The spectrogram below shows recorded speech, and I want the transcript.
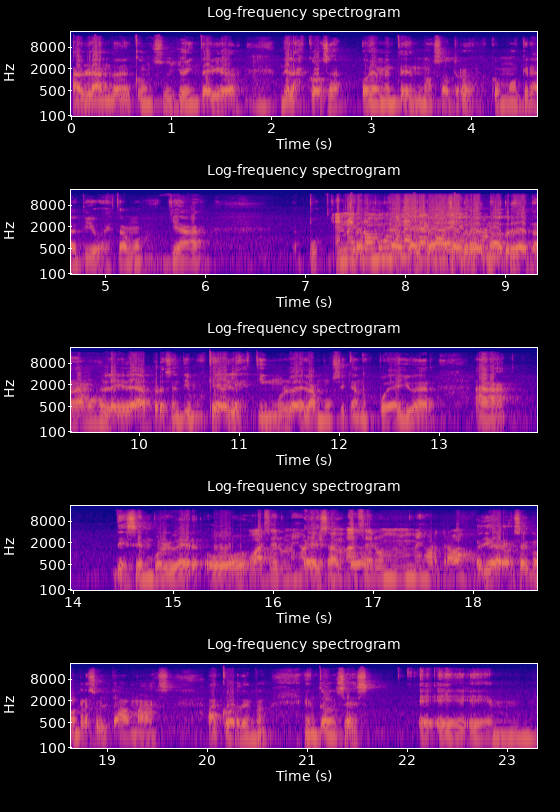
hablando con su yo interior Mm. de las cosas. Obviamente nosotros como creativos estamos ya... En nuestro mundo, nuestra Exacto, nosotros, ya tenemos la idea, pero sentimos que el estímulo de la música nos puede ayudar a desenvolver o, o hacer, mejor, Exacto. hacer un mejor trabajo. a llegar a un resultado más acorde, ¿no? Entonces, eh, eh, em,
